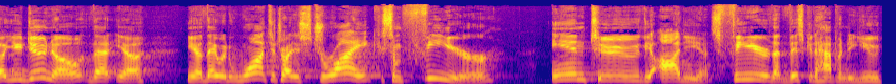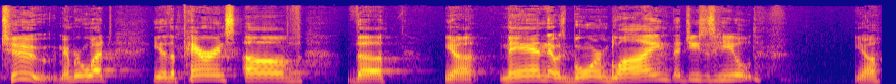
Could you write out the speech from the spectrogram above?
But you do know that, you know, you know, they would want to try to strike some fear into the audience, fear that this could happen to you too. Remember what you know the parents of the you know man that was born blind that Jesus healed? You know,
